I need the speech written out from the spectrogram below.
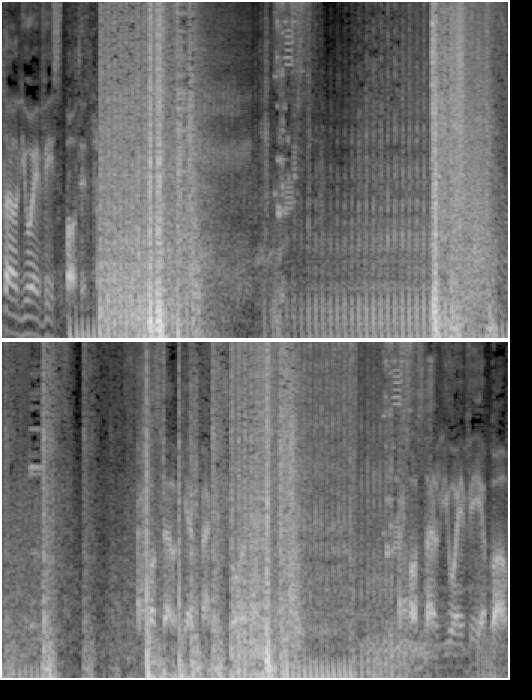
Hostile UAV spotted. Hostile care package overhead. Hostile UAV above.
